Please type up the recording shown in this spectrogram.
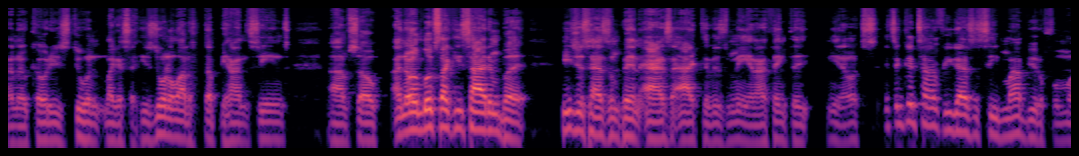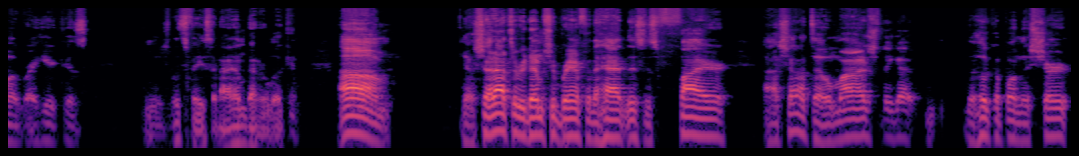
I know Cody's doing, like I said, he's doing a lot of stuff behind the scenes. Um, so I know it looks like he's hiding, but he just hasn't been as active as me. And I think that you know it's it's a good time for you guys to see my beautiful mug right here because I mean, let's face it, I am better looking. Um, yeah, shout out to Redemption Brand for the hat. This is fire. Uh, shout out to Homage. They got the hookup on this shirt.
